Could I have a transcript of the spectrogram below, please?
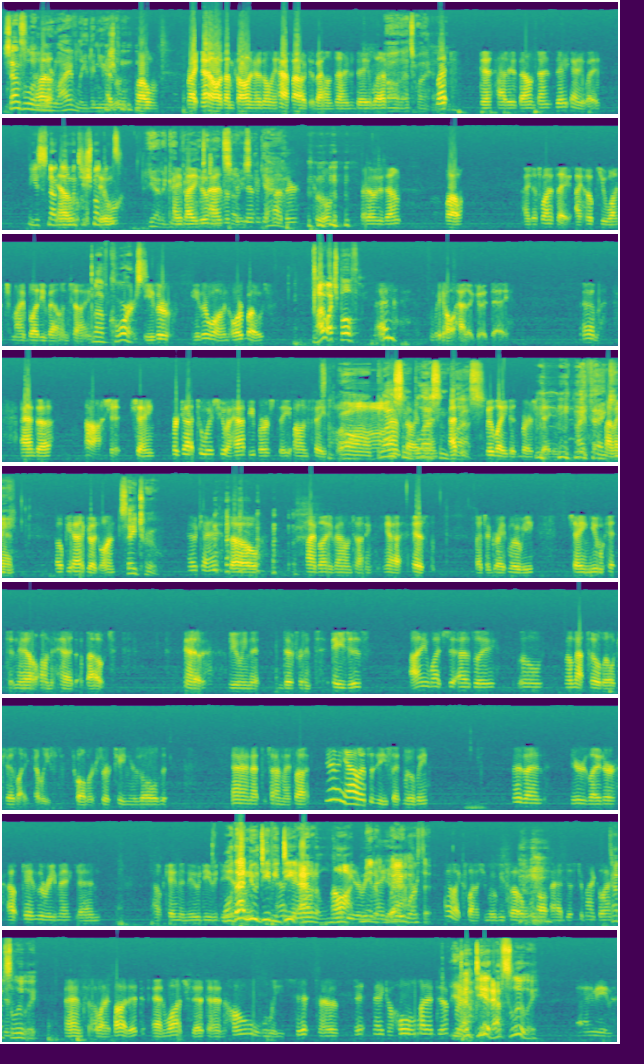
Sounds a little Uh, more lively than usual. well, right now, as I'm calling, there's only half hour to Valentine's Day left. Oh, that's why. But, yeah, how is Valentine's Day anyway? You snuggling with your schmuckums? He had a good Anybody who has a so he's like, significant yeah. other, cool. For those who don't, well, I just want to say, I hope you watch My Bloody Valentine. Of course. Either, either one or both, I watch both. and we all had a good day. Um, and uh, ah, shit, Shane, forgot to wish you a happy birthday on Facebook. Oh, bless I'm and bless man. and happy bless. belated birthday, I thank my you. man. Hope you had a good one. Say true. Okay, so My Bloody Valentine, yeah, it's such a great movie. Shane, you hit the nail on the head about uh, viewing it in different ages. I watched it as a little, well, not so little kid, like at least 12 or 13 years old. And at the time I thought, yeah, yeah, it's a decent movie. And then years later, out came the remake, and out came the new DVD. Well, that new went, "Yeah, DVD you know, added a lot, the made it way Yeah. worth it. I like slasher movies, so I'll add this to my collection. Absolutely. And so I bought it and watched it, and holy shit, does it make a whole lot of difference. It did, absolutely. I mean,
